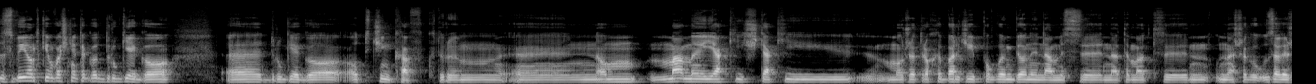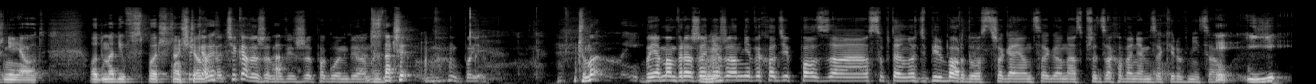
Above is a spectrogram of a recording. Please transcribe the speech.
z wyjątkiem właśnie tego drugiego, e, drugiego odcinka, w którym e, no, mamy jakiś taki może trochę bardziej pogłębiony namysł na temat y, naszego uzależnienia od, od mediów społecznościowych. Ciekawe, ciekawe że mówisz, że pogłębiony. To znaczy... Ma... Bo ja mam wrażenie, mhm. że on nie wychodzi poza subtelność billboardu ostrzegającego nas przed zachowaniami za kierownicą. I,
